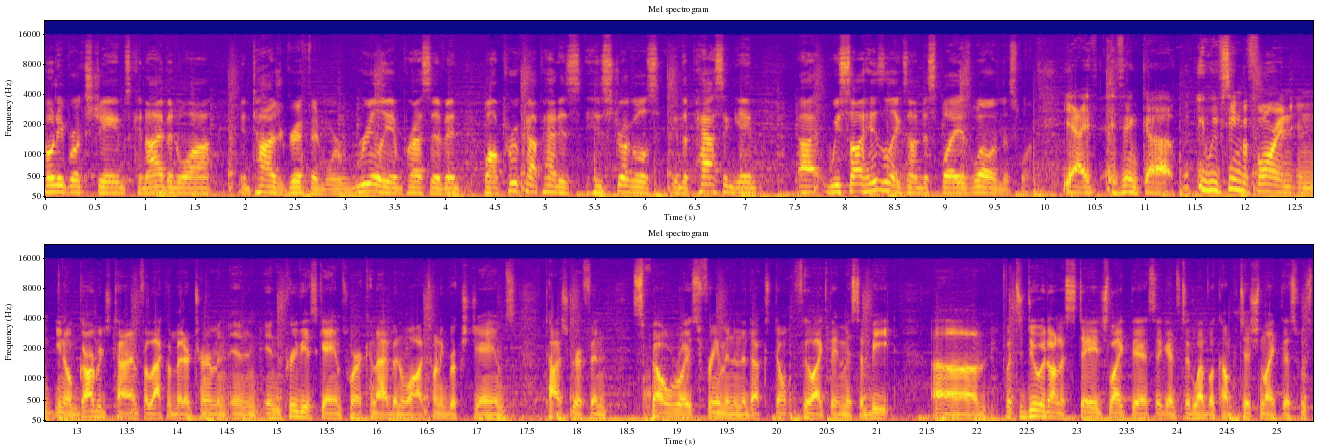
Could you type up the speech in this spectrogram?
Tony Brooks James, Kani Benoit, and Taj Griffin were really impressive. And while Prukop had his, his struggles in the passing game, uh, we saw his legs on display as well in this one. Yeah, I, I think uh, we've seen before in, in, you know garbage time, for lack of a better term, in, in, in previous games where Kani Benoit, Tony Brooks James, Taj Griffin spell Royce Freeman, and the Ducks don't feel like they miss a beat. Um, but to do it on a stage like this against a level of competition like this was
